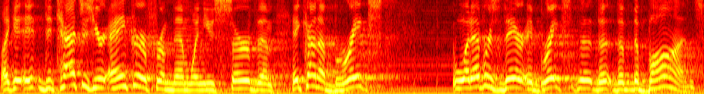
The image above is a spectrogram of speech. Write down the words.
Like it, it detaches your anchor from them when you serve them. It kind of breaks whatever's there, it breaks the, the, the, the bonds.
